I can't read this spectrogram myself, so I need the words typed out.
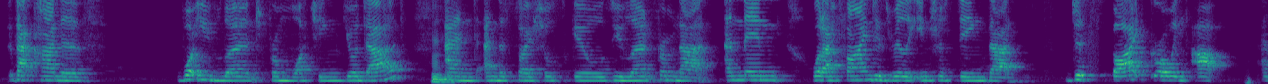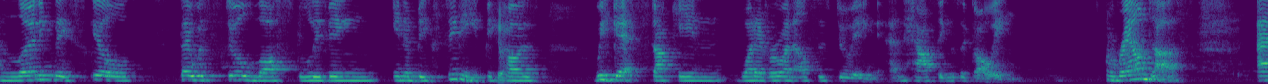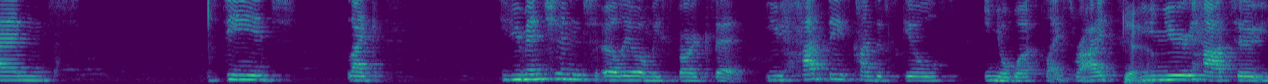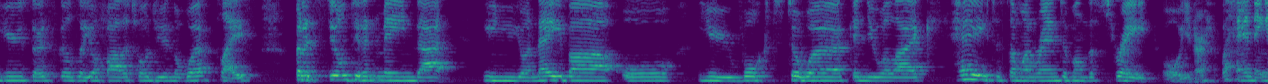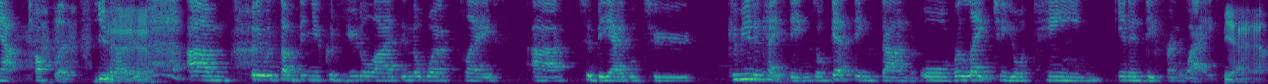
that kind of what you learned from watching your dad mm-hmm. and and the social skills you learned from that and then what i find is really interesting that despite growing up and learning these skills they were still lost living in a big city because yeah. we get stuck in what everyone else is doing and how things are going around us and did like you mentioned earlier when we spoke that you had these kinds of skills in your workplace, right? Yeah. You knew how to use those skills that your father told you in the workplace, but it still didn't mean that you knew your neighbor or you walked to work and you were like, hey, to someone random on the street or, you know, we're handing out chocolates, you yeah, know. Yeah. Um, but it was something you could utilize in the workplace uh, to be able to communicate things or get things done or relate to your team in a different way. Yeah.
